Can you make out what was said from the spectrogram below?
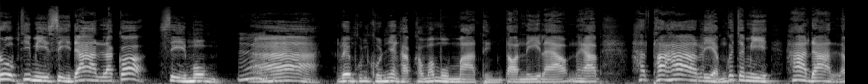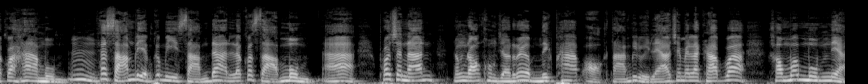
รูปที่มีสี่ด้านแล้วก็สี่มุมอ่าเริ่มคุ้นๆยังครับคำว่ามุมมาถึงตอนนี้แล้วนะครับ ถ้าถ้าห้าเหลี่ยมก็จะมี 5 ด้านแล้วก็ 5 มุมอืมถ้าสามเหลี่ยมก็มี 3 ด้านแล้วก็ 3 มุมอ่าเพราะฉะนั้นน้องๆคงจะเริ่มนึกภาพออกตามพี่หลุยแล้วใช่ไหมล่ะครับ ว่าคำว่ามุมเนี่ย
